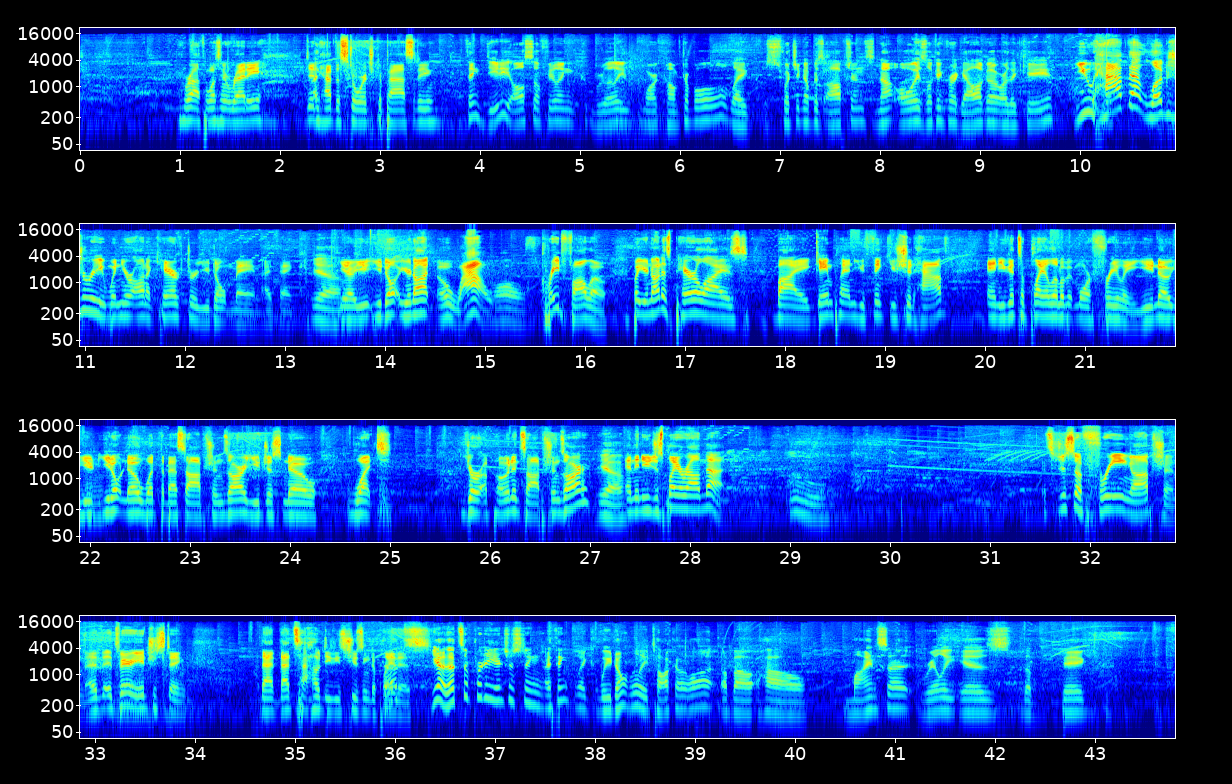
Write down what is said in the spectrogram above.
Wrath wasn't ready. Didn't have the storage capacity. I think DD also feeling really more comfortable, like switching up his options, not always looking for Galaga or the key. You have that luxury when you're on a character you don't main. I think. Yeah. You know, you, you don't. You're not. Oh wow. Whoa. Great follow, but you're not as paralyzed by game plan you think you should have, and you get to play a little bit more freely. You know, you Mm-hmm. you don't know what the best options are. You just know what your opponent's options are. Yeah. And then you just play around that. Ooh. It's just a freeing option. It's very interesting that that's how DD's choosing to play That's- this. Yeah, that's a pretty interesting. I think like we don't really talk a lot about how mindset really is the big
